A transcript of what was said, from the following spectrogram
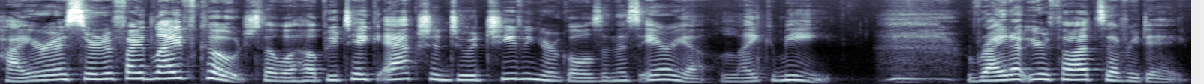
Hire a certified life coach that will help you take action to achieving your goals in this area, like me. Write out your thoughts every day.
